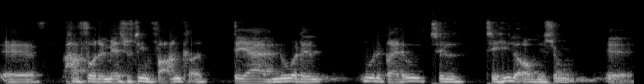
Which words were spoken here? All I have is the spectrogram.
øh, har fået det mere system forankret, det er, at nu er det, nu er det bredt ud til, til hele organisationen. Øh,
